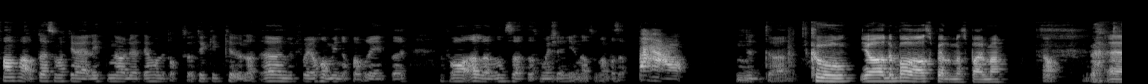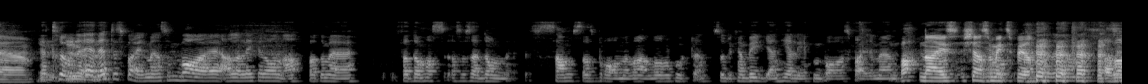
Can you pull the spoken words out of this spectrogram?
Framförallt det som att jag är lite nördig åt det hållet också. Och tycker det är kul att äh, nu får jag ha mina favoriter. Jag får ha alla de söta små tjejerna som jag bara såhär Du är död. Cool. Jag hade bara spelat med Spiderman. Ja. Eh, Jag tror det. Är det inte Spiderman som bara är alla likadana? För att de är för att de, har, alltså, så här, de samsas bra med varandra de korten. Så du kan bygga en helhet med bara Spiderman. Va? nice, känns som mitt spel. Alltså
